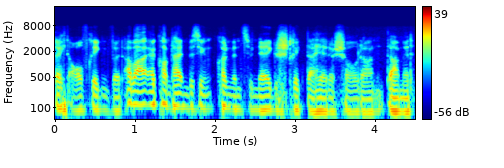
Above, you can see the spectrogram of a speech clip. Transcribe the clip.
recht aufregend wird. Aber er kommt halt ein bisschen konventionell gestrickt daher, der Showdown damit.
